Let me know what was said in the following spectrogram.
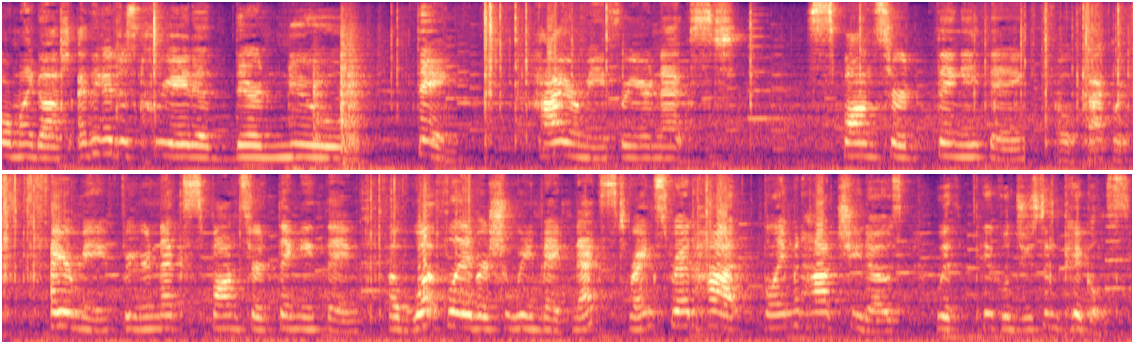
Oh my gosh, I think I just created their new thing. Hire me for your next sponsored thingy thing. Oh, backwards. Hire me for your next sponsored thingy thing of what flavor should we make next? Frank's Red Hot Flamin' Hot Cheetos with pickle juice and pickles.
